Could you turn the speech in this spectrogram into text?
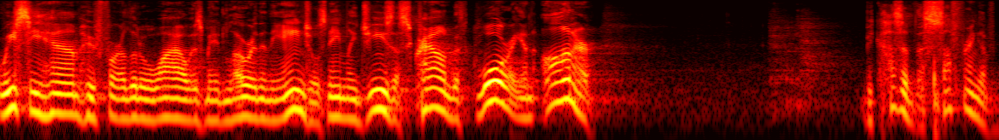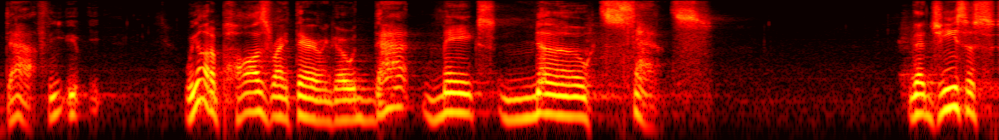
we see him who for a little while was made lower than the angels, namely Jesus, crowned with glory and honor because of the suffering of death. We ought to pause right there and go, that makes no sense. That Jesus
